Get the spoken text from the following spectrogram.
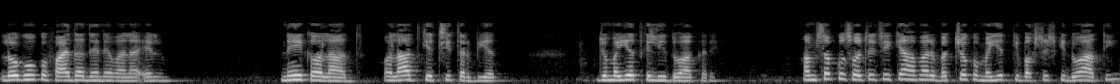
لوگوں کو فائدہ دینے والا علم۔ نیک اولاد اولاد کی اچھی تربیت۔ جو میت کے لیے دعا کرے۔ ہم سب کو سوچے چاہیے، کیا ہمارے بچوں کو میت کی بخش کی دعا آتی ہے؟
